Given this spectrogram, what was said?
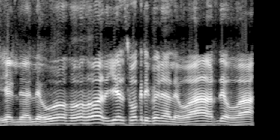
બાય લે લે ઓહો, હો રિયલ છોકરી ગણ્યા લે. વાહ, હરદેવ, વાહ.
